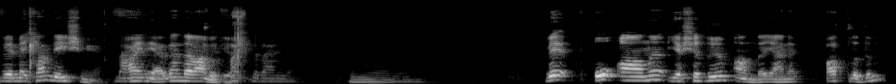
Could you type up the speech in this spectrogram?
ve mekan değişmiyor. Ben aynı de yerden devam Çok ediyor. farklı bende. Hmm. Ve o anı yaşadığım anda yani atladım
